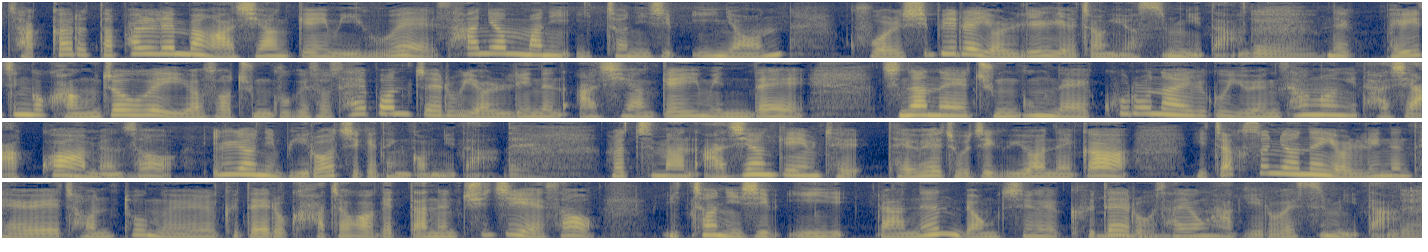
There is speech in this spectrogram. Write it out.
자카르타 팔렘방 아시안 게임 이후에 4년 만인 2022년 9월 10일에 열릴 예정이었습니다. 네. 근데 베이징과 광저우에 이어서 중국에서 세 번째로 열리는 아시안 게임인데 지난해 중국 내 코로나19 유행 상황이 다시 악화하면서 음. 1년이 미뤄지게 된 겁니다. 네. 그렇지만 아시안 게임 대회 조직 위원회가 이 짝수년에 열리는 대회의 전통을 그대로 가져가겠다는 취지에서 2022라는 명칭을 그대로 음. 사용하기로 했습니다. 네.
